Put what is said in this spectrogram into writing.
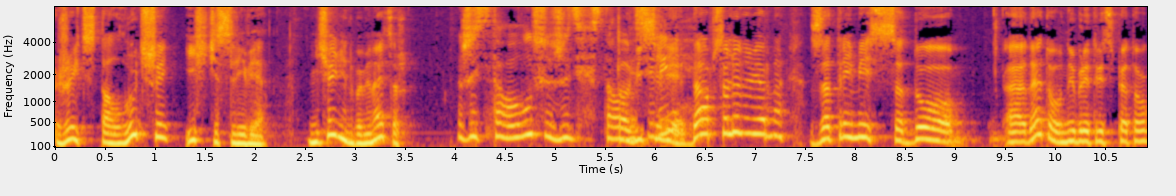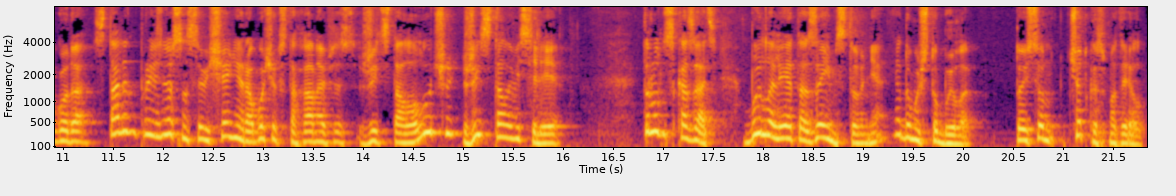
жить стал лучше и счастливее. Ничего не напоминает, Саш? Жить стало лучше, жить стало, стало веселее. веселее. Да, абсолютно верно. За три месяца до э, до этого, в ноябре 1935 года, Сталин произнес на совещании рабочих стаханов «Жить стало лучше, жить стало веселее». Трудно сказать, было ли это заимствование, я думаю, что было. То есть он четко смотрел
